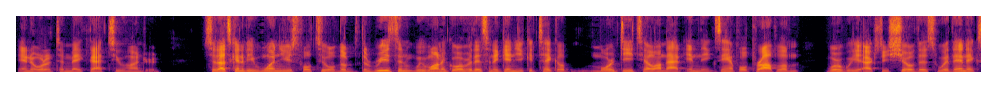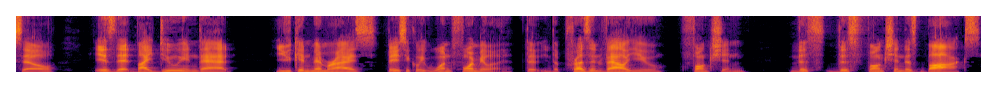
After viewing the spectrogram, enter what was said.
in order to make that 200. So that's going to be one useful tool. The, the reason we want to go over this, and again, you could take a more detail on that in the example problem where we actually show this within Excel, is that by doing that, you can memorize basically one formula. The, the present value function, this, this function, this box,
